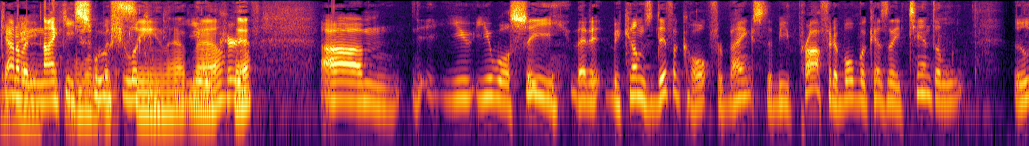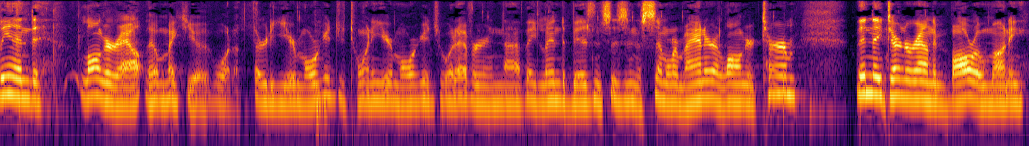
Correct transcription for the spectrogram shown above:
kind of a Nike a little bit swoosh looking yield now, curve, um, you you will see that it becomes difficult for banks to be profitable because they tend to lend longer out. They'll make you what a 30-year mortgage, a 20-year mortgage, whatever, and uh, they lend to businesses in a similar manner, a longer term. Then they turn around and borrow money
